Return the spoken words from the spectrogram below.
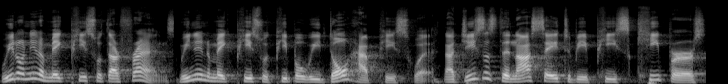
We don't need to make peace with our friends. We need to make peace with people we don't have peace with. Now, Jesus did not say to be peacekeepers,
